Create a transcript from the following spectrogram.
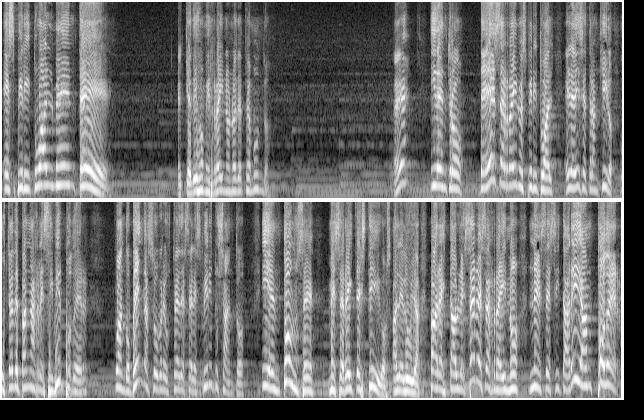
espiritualmente. El que dijo mi reino no es de este mundo. ¿Eh? Y dentro de ese reino espiritual, Él le dice, tranquilo, ustedes van a recibir poder cuando venga sobre ustedes el Espíritu Santo y entonces me seréis testigos, aleluya. Para establecer ese reino necesitarían poder.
